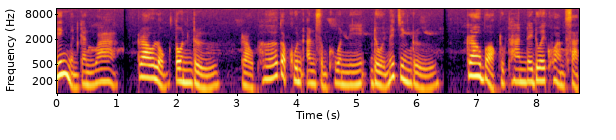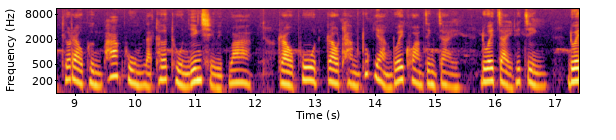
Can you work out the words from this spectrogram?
ยิ่งเหมือนกันว่า เราหลงตนหรือ เราเพ้อกับคุณอันสมควรนี้โดยไม่จริงหรือ เราบอกทุกท่านได้ด้วยความสัตย์ที่เราพึงภาคภูมิและเทิดทูนยิ่งชีวิตว่า เราพูดเราทำทุกอย่างด้วยความจริงใจ ด้วยใจที่จริง ด้วย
